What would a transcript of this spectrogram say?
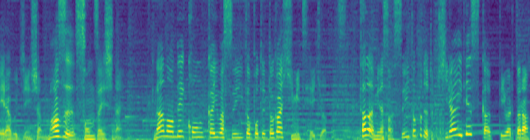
選ぶ人種はまず存在しない。なので今回はスイートポテトが秘密兵器枠です。ただ皆さんスイートポテト嫌いですかって言われたら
